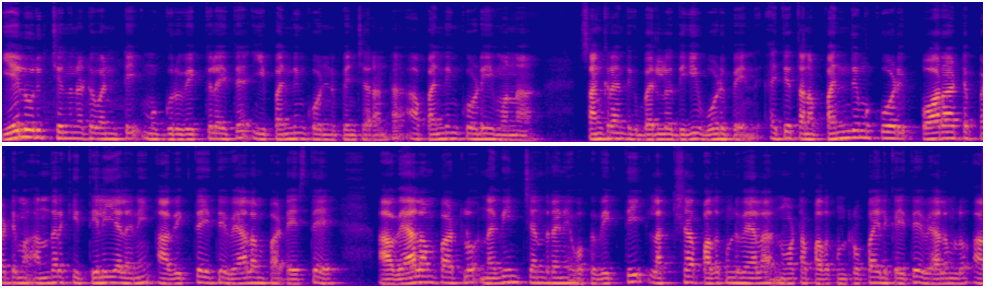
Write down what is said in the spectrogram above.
ఏలూరుకి చెందినటువంటి ముగ్గురు వ్యక్తులైతే ఈ పందెం కోడిని పెంచారంట. ఆ పందెం కోడి మొన్న సంక్రాంతికి బరిలో దిగి ఓడిపోయింది. అయితే తన పందెం కోడి పోరాట పటిమ అందరికీ తెలియాలని ఆ వ్యక్తి అయితే వేలం వేస్తే ఆ వేలంపాట్లో నవీన్ చంద్ర అనే ఒక వ్యక్తి లక్ష పదకొండు వేల నూట పదకొండు రూపాయలకైతే వేలంలో ఆ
